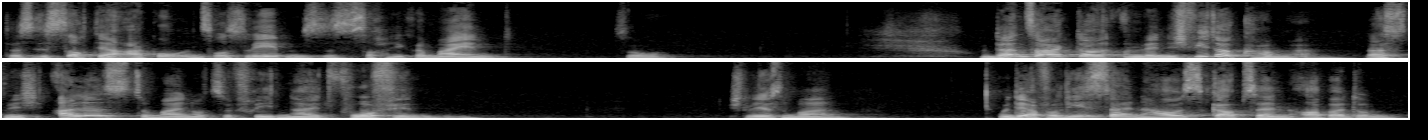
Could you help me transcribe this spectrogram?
das ist doch der Acker unseres Lebens, das ist doch hier gemeint. So. Und dann sagt er, und wenn ich wiederkomme, lasst mich alles zu meiner Zufriedenheit vorfinden. Ich lese mal. Und er verließ sein Haus, gab seinen Arbeitern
